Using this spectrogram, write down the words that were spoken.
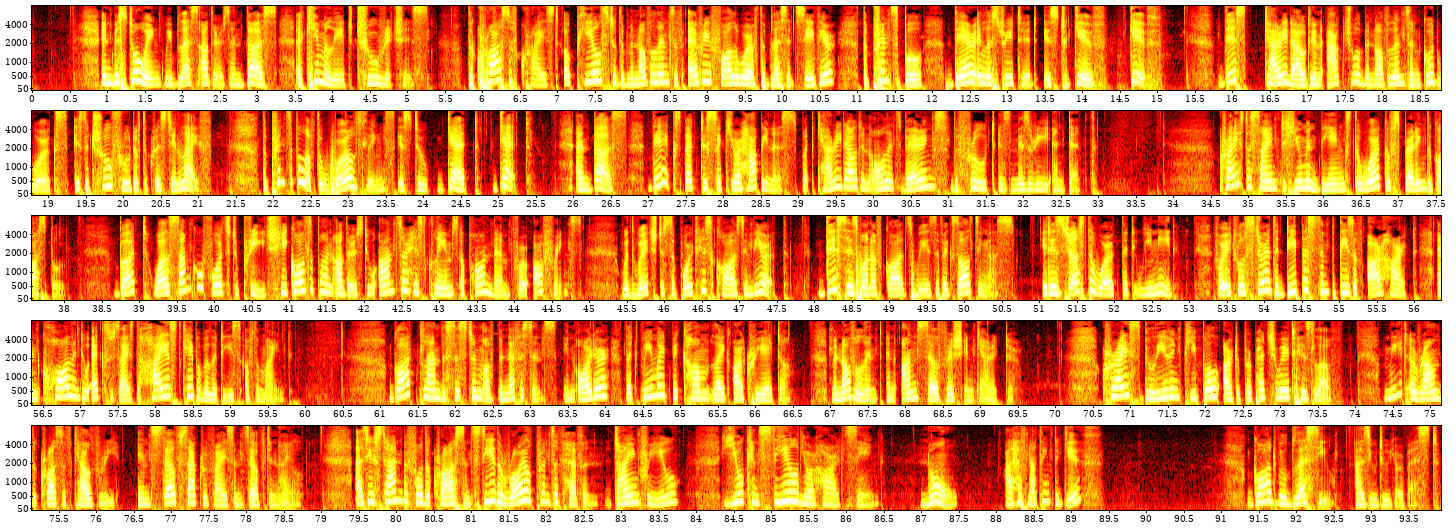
In bestowing, we bless others and thus accumulate true riches. The cross of Christ appeals to the benevolence of every follower of the blessed Savior. The principle there illustrated is to give, give. This, carried out in actual benevolence and good works, is the true fruit of the Christian life. The principle of the worldlings is to get, get and thus they expect to secure happiness, but carried out in all its bearings, the fruit is misery and death. Christ assigned to human beings the work of spreading the gospel. But while some go forth to preach, he calls upon others to answer his claims upon them for offerings, with which to support his cause in the earth. This is one of God's ways of exalting us. It is just the work that we need for it will stir the deepest sympathies of our heart and call into exercise the highest capabilities of the mind. God planned the system of beneficence in order that we might become like our Creator, benevolent and unselfish in character. Christ's believing people are to perpetuate His love, meet around the cross of Calvary in self sacrifice and self denial. As you stand before the cross and see the royal Prince of Heaven dying for you, you can seal your heart, saying, No, I have nothing to give. God will bless you as you do your best.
